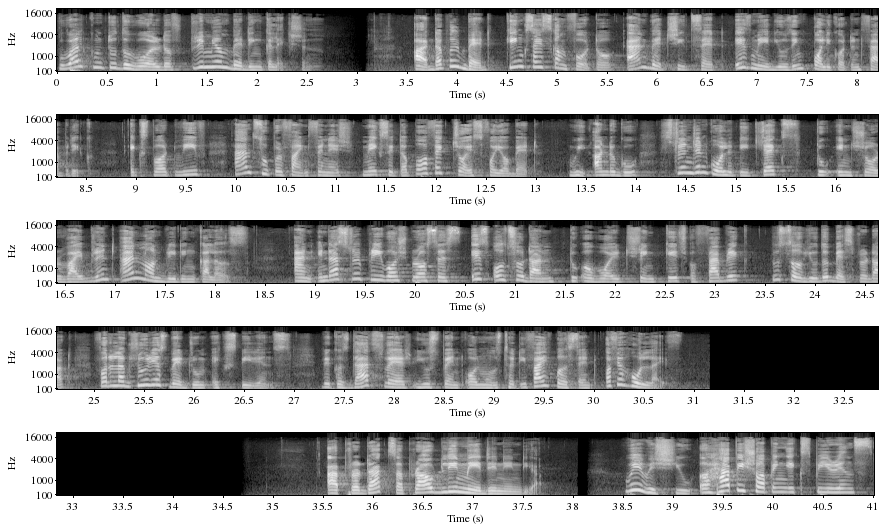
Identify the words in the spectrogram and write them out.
Welcome to the world of premium bedding collection. Our double bed, king size comforter and bedsheet set is made using polycotton fabric. Expert weave and superfine finish makes it a perfect choice for your bed. We undergo stringent quality checks to ensure vibrant and non-bleeding colors. An industrial pre-wash process is also done to avoid shrinkage of fabric to serve you the best product for a luxurious bedroom experience because that's where you spend almost 35% of your whole life. Our products are proudly made in India. We wish you a happy shopping experience.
